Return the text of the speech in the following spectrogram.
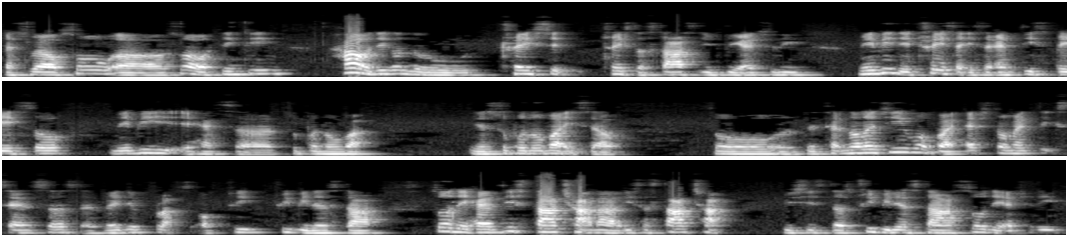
as well. So uh, so I was thinking how are they going to trace it trace the stars if they actually maybe they trace that it's an empty space so maybe it has a supernova the supernova itself. So the technology worked by astrometric sensors and radio flux of 3, 3 billion stars so they have this star chart uh, it's a star chart which is the 3 billion stars so they actually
